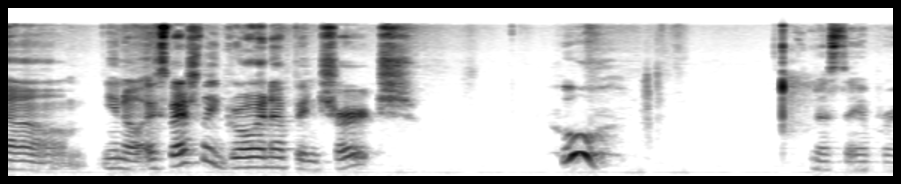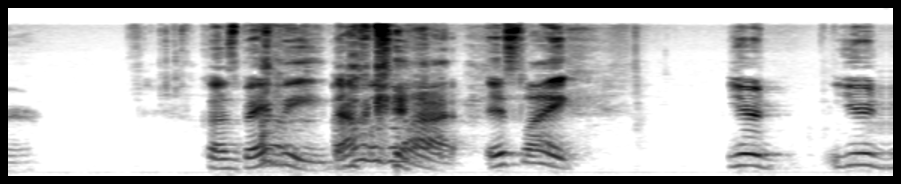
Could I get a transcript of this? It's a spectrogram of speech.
Um, you know, especially growing up in church. Whew. Let's say a prayer. Cause baby, that was a lot. It's like you're you're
